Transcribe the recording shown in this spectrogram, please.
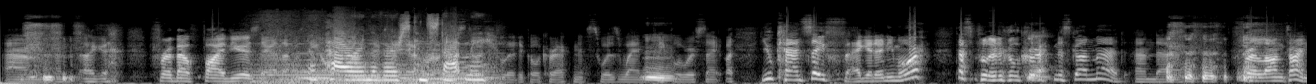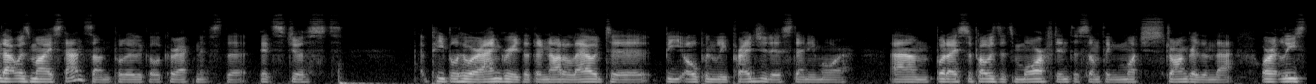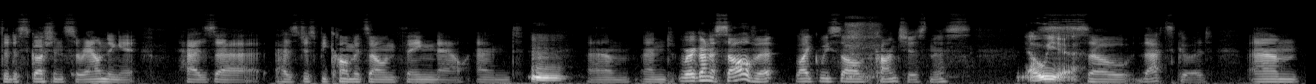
Um, and I, for about five years there, that was no power in the verse can stop me. Political correctness was when mm. people were saying, like, "You can't say faggot anymore. That's political correctness yeah. gone mad." And uh, for a long time, that was my stance on political correctness. That it's just people who are angry that they're not allowed to be openly prejudiced anymore. Um, but I suppose it's morphed into something much stronger than that, or at least the discussion surrounding it has uh, has just become its own thing now, and mm. um, and we're gonna solve it like we solved consciousness. Oh yeah. So that's good. Um,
